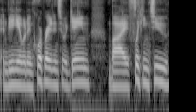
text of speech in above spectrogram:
and being able to incorporate it into a game by flicking to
